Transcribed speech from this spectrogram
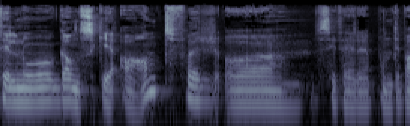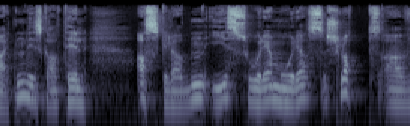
Til noe ganske annet, for å sitere Ponty Python. Vi skal til Askeladden i Soria Morias slott av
